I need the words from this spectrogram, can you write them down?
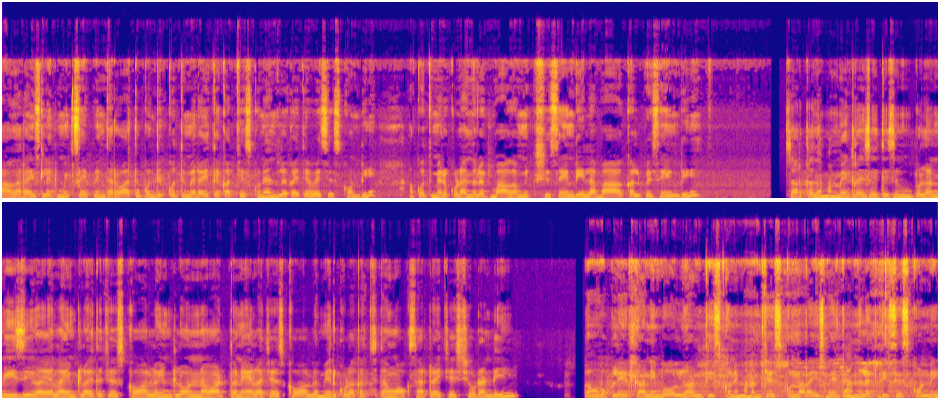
బాగా రైస్ రైస్లోకి మిక్స్ అయిపోయిన తర్వాత కొద్దిగా కొత్తిమీర అయితే కట్ చేసుకుని అందులోకి అయితే వేసేసుకోండి. ఆ కొత్తిమీర కూడా అందులోకి బాగా మిక్స్ చేసేయండి ఇలా బాగా కలిపేసేయండి. సార్ కదా మనం ఎగ్ రైస్ అయితే సింపుల్ అండ్ ఈజీగా ఎలా ఇంట్లో అయితే చేసుకోవాలో ఇంట్లో ఉన్న వాటితోనే ఎలా చేసుకోవాలో మీరు కూడా ఖచ్చితంగా ఒకసారి ట్రై చేసి చూడండి. ఒక ప్లేట్ కానీ బౌల్ కానీ తీసుకొని మనం చేసుకున్న రైస్ని అయితే అందులోకి తీసేసుకోండి.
